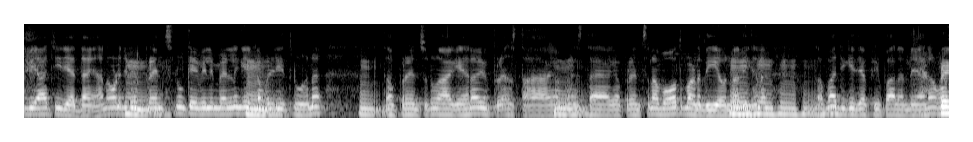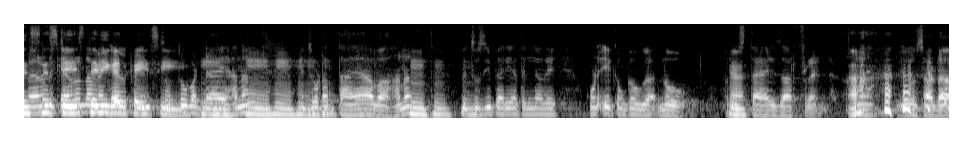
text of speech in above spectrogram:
ਵੀ ਆਹ ਚੀਜ਼ ਇਦਾਂ ਹੈ ਹਨਾ। ਹੁਣ ਜਿਵੇਂ ਪ੍ਰਿੰਸ ਨੂੰ ਕਈ ਵੇਲੇ ਮਿਲਣਗੇ ਕਮਲਜੀਤ ਨੂੰ ਹਨਾ ਤਾਂ ਪ੍ਰਿੰਸ ਨੂੰ ਆ ਕੇ ਹਨਾ ਵੀ ਪ੍ਰਿੰਸ ਤਾਂ ਆ ਗਿਆ ਪ੍ਰਿੰਸ ਤਾਂ ਆ ਗਿਆ ਪ੍ਰਿੰਸ ਨਾਲ ਬਹੁਤ ਬਣਦੀ ਹੈ ਉਹਨਾਂ ਦੀ ਹਨਾ। ਤਾਂ ਭੱਜ ਕੇ ਜੱਫੀ ਪਾ ਲੈਂਦੇ ਆ ਹਨਾ। ਹੁਣ ਮੈਂ stage ਤੇ ਵੀ ਗੱਲ ਕਿਹਾ ਸਭ ਤੋਂ ਵੱਡਾ ਹੈ ਹਨਾ ਵੀ ਤੁਹਾਡਾ ਤਾਇਆ ਵਾ ਹਨਾ। ਵੀ ਤੁਸੀਂ ਪੈਰੀ ਹੱਥ ਲਾਉਂਦੇ ਹੁਣ ਇਹ ਕੰਮ ਕਹੂਗਾ ਨੋ ਪ੍ਰਿੰਸ ਤਾਇਆ ਇਜ਼ ਆਰ ਫਰੈਂਡ ਹਨਾ ਉਹ ਸਾਡਾ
